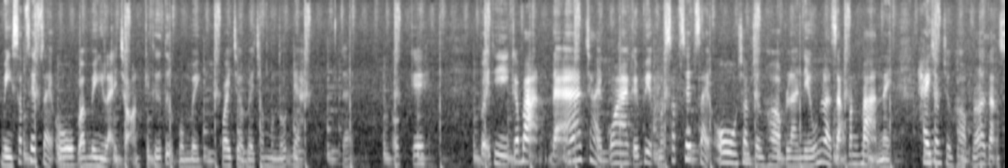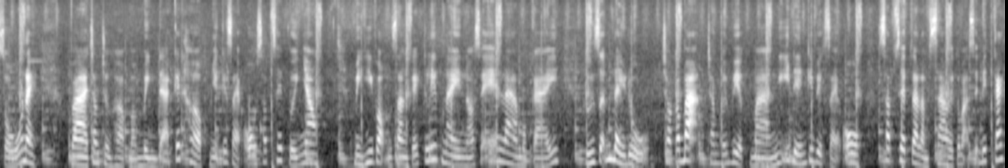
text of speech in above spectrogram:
mình sắp xếp giải ô và mình lại chọn cái thứ tự của mình, quay trở về trong một nốt nhạc. Đấy, ok. Vậy thì các bạn đã trải qua cái việc mà sắp xếp giải ô trong trường hợp là nếu là dạng văn bản này, hay trong trường hợp nó là dạng số này. Và trong trường hợp mà mình đã kết hợp những cái giải ô sắp xếp với nhau, mình hy vọng rằng cái clip này nó sẽ là một cái hướng dẫn đầy đủ cho các bạn trong cái việc mà nghĩ đến cái việc giải ô, sắp xếp ra làm sao thì các bạn sẽ biết cách.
